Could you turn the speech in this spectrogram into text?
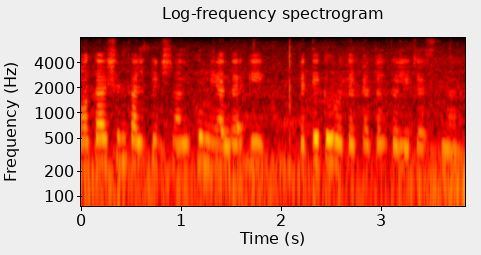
అవకాశం కల్పించినందుకు మీ అందరికీ ప్రత్యేక కృతజ్ఞతలు తెలియజేస్తున్నాను.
